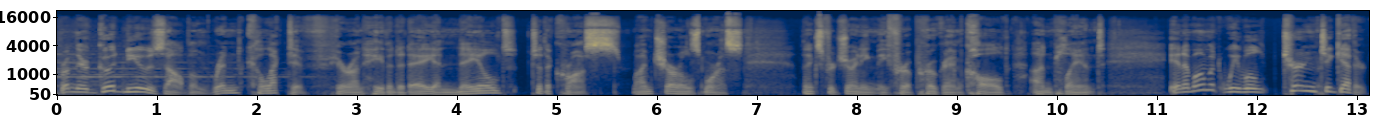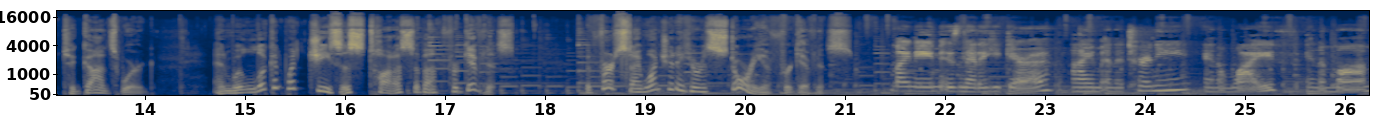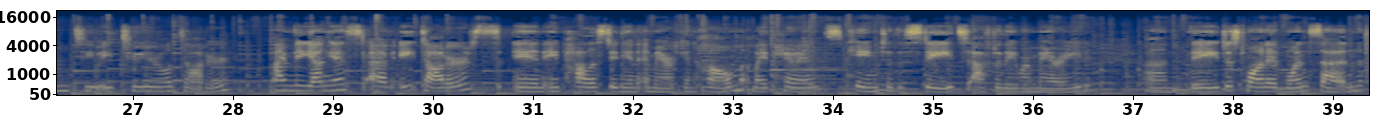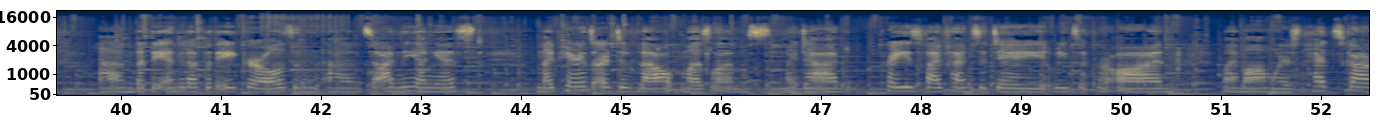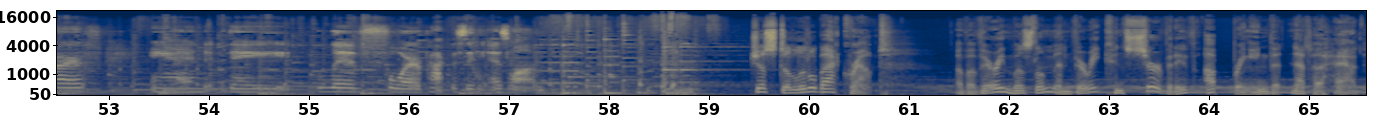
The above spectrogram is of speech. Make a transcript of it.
From their Good News album, Rend Collective, here on Haven today, and Nailed to the Cross. I'm Charles Morris. Thanks for joining me for a program called Unplanned. In a moment, we will turn together to God's Word, and we'll look at what Jesus taught us about forgiveness. But first, I want you to hear a story of forgiveness. My name is Netta Higuera. I'm an attorney and a wife and a mom to a two year old daughter. I'm the youngest of eight daughters in a Palestinian American home. My parents came to the States after they were married. Um, they just wanted one son, um, but they ended up with eight girls, and uh, so I'm the youngest. My parents are devout Muslims. My dad prays five times a day, reads the Quran. My mom wears a headscarf, and they live for practicing Islam. Just a little background of a very Muslim and very conservative upbringing that Netta had.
